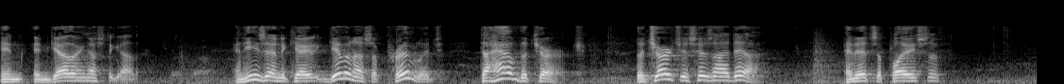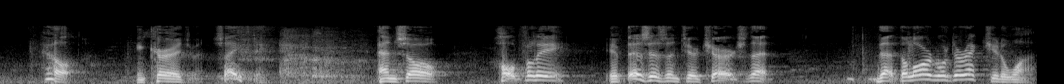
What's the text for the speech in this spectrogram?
in in gathering us together. And He's indicated, given us a privilege to have the church. The church is His idea. And it's a place of help, encouragement, safety. And so, hopefully, if this isn't your church, that that the Lord will direct you to one.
